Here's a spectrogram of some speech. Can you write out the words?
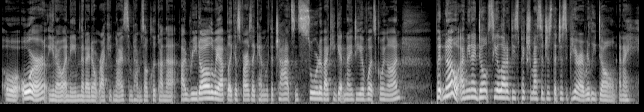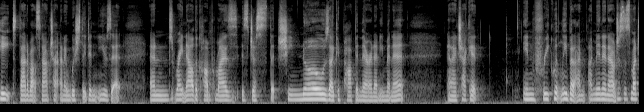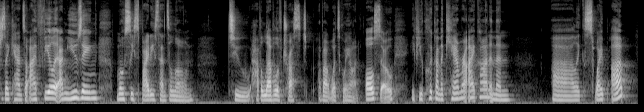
or or you know a name that I don't recognize, sometimes I'll click on that. I read all the way up, like as far as I can with the chats, and sort of I can get an idea of what's going on. But no, I mean, I don't see a lot of these picture messages that disappear. I really don't. And I hate that about Snapchat and I wish they didn't use it. And right now, the compromise is just that she knows I could pop in there at any minute. And I check it infrequently, but I'm, I'm in and out just as much as I can. So I feel it. I'm using mostly Spidey sense alone to have a level of trust about what's going on. Also, if you click on the camera icon and then uh, like swipe up,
